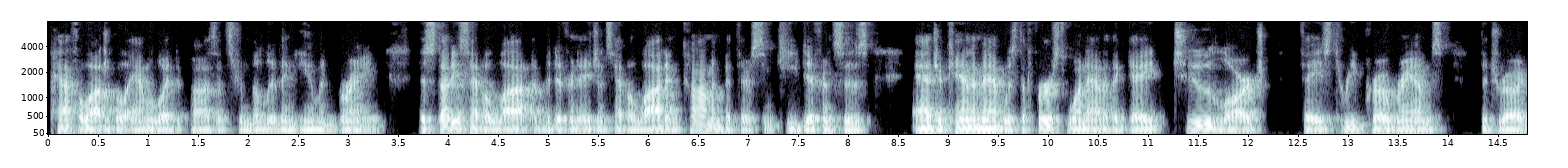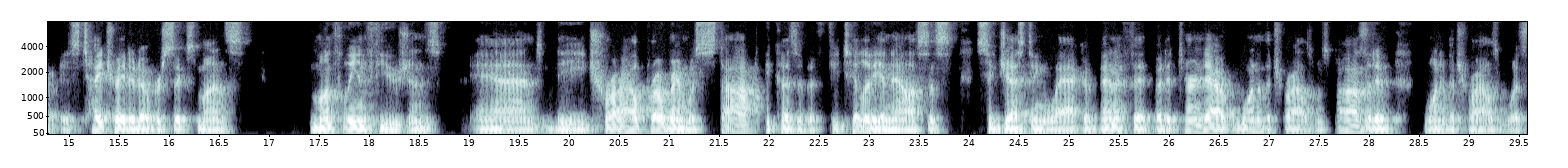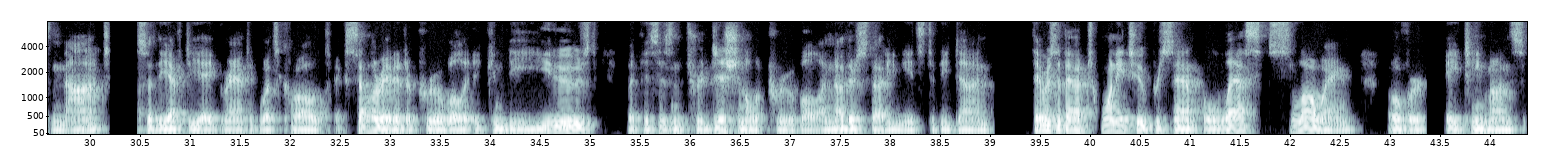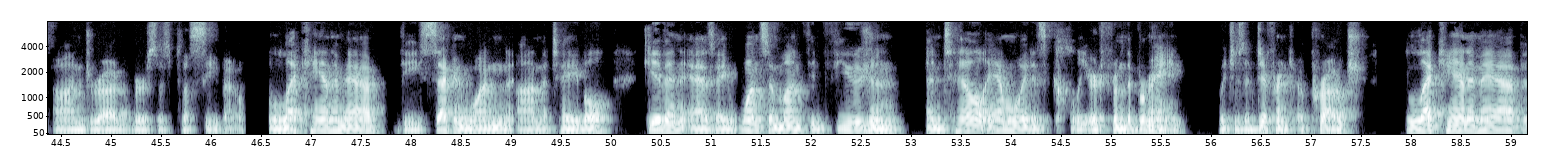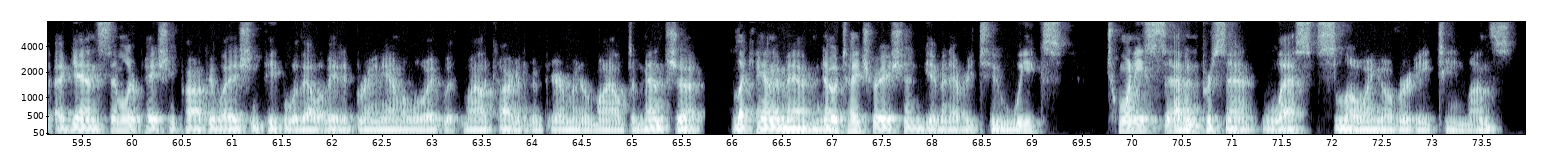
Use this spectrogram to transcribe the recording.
pathological amyloid deposits from the living human brain. The studies have a lot of the different agents have a lot in common, but there's some key differences. Aducanumab was the first one out of the gate, two large phase three programs. The drug is titrated over six months, monthly infusions, and the trial program was stopped because of a futility analysis suggesting lack of benefit. But it turned out one of the trials was positive, one of the trials was not. So the FDA granted what's called accelerated approval. It can be used, but this isn't traditional approval. Another study needs to be done there was about 22% less slowing over 18 months on drug versus placebo. Lecanemab, the second one on the table, given as a once a month infusion until amyloid is cleared from the brain, which is a different approach. Lecanemab, again, similar patient population, people with elevated brain amyloid with mild cognitive impairment or mild dementia. Lecanemab, no titration given every two weeks, 27% less slowing over 18 months.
